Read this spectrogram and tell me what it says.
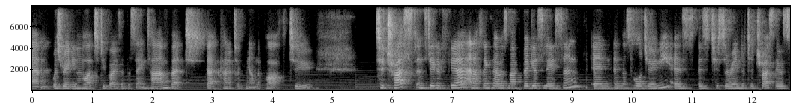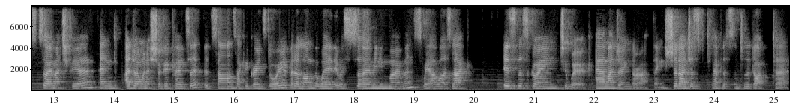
um, was really hard to do both at the same time but that kind of took me on the path to to trust instead of fear. And i think that was my biggest lesson in in this whole journey is is to surrender to trust. There was so much fear and i don't want to sugarcoat it. It sounds like a great story but along the way there was so many moments where i was like is this going to work? Am i doing the right thing? Should i just have listened to the doctor?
